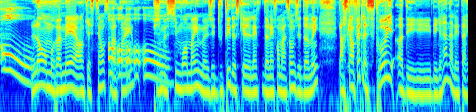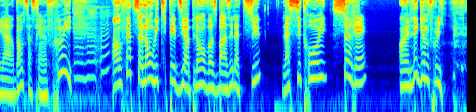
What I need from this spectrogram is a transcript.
Oh! Là, on me remet en question ce Oh, oh, matin. oh, oh, oh. Puis je me suis moi-même, j'ai douté de ce que de l'information que j'ai donnée. Parce qu'en fait, la citrouille a des, des graines à l'intérieur. Donc, ça serait un fruit. Mm-hmm, En fait, selon Wikipédia, puis là, on va se baser là-dessus, la citrouille serait un légume-fruit.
